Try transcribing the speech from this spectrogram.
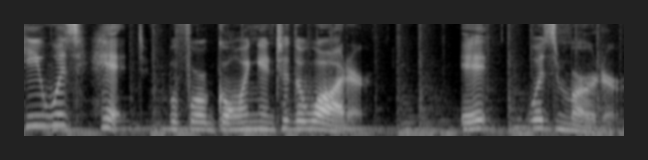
He was hit before going into the water. It was murder.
